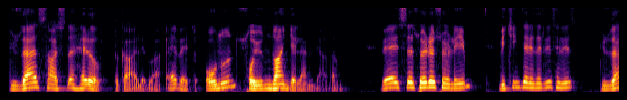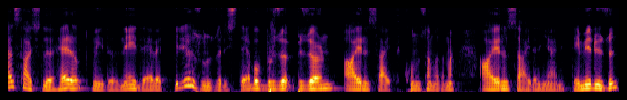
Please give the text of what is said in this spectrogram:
güzel saçlı Harald'dı galiba. Evet onun soyundan gelen bir adam. Ve size söyle söyleyeyim. Vikingler izlediyseniz güzel saçlı Harald mıydı neydi evet biliyorsunuzdur işte ya bu Björn Ironside konuşamadım ha Ironside'ın yani demir yüzün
